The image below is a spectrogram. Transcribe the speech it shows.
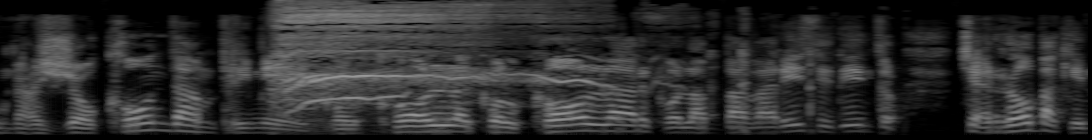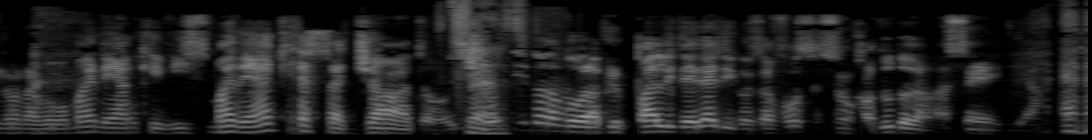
una Gioconda en primé col, coll- col collar, con la bavarese dentro, cioè roba che non avevo mai neanche visto, ma neanche assaggiato. Cioè, Certo. io non avevo la più pallida idea di cosa fosse, sono caduto dalla sedia. Eh,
